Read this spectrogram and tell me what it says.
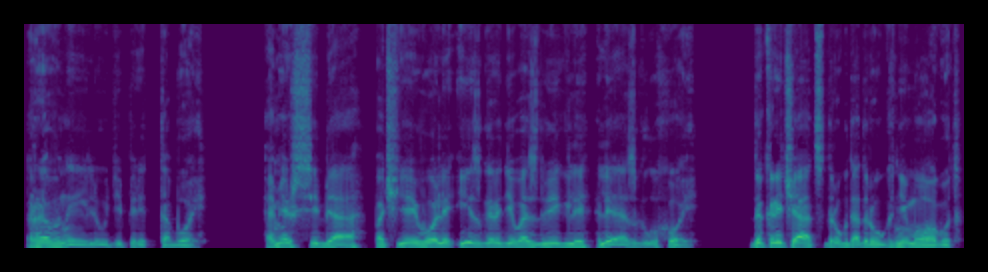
равны люди перед тобой. А меж себя, по чьей воле изгороди воздвигли, лес глухой. Да кричаться друг до друга не могут,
